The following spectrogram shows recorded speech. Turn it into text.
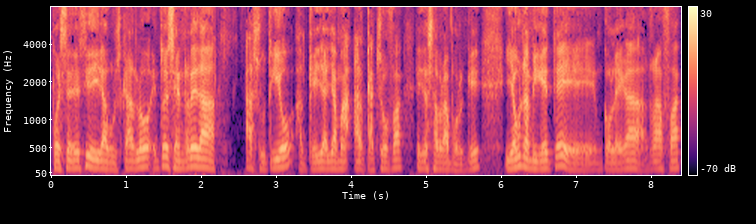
Pues se decide ir a buscarlo, entonces enreda a su tío, al que ella llama Alcachofa, ella sabrá por qué, y a un amiguete, eh, un colega, Rafa,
